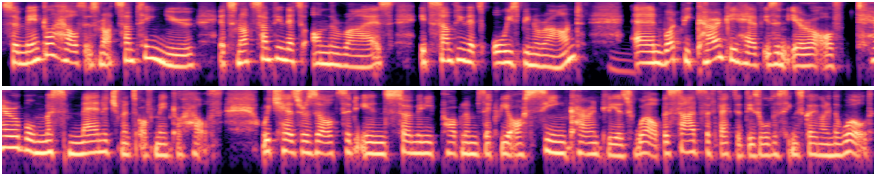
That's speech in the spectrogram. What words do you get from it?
So mental health is not something new. It's not something that's on the rise. It's something that's always been around. Mm. And what we currently have is an era of terrible mismanagement of mental health, which has resulted in so many problems that we are seeing currently as well, besides the fact that there's all the things going on in the world.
